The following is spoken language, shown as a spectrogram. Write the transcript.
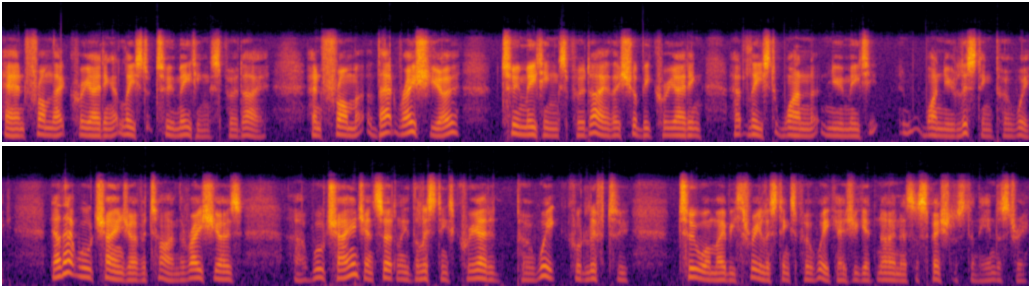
and from that creating at least two meetings per day. And from that ratio, two meetings per day, they should be creating at least one new meeting, one new listing per week. Now that will change over time. The ratios uh, will change, and certainly the listings created per week could lift to two or maybe three listings per week as you get known as a specialist in the industry.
